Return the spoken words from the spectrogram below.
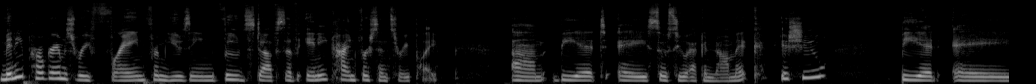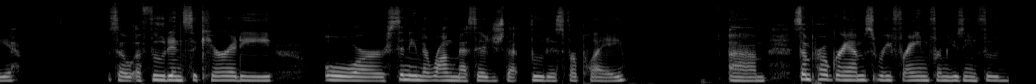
Many programs refrain from using foodstuffs of any kind for sensory play, um, be it a socioeconomic issue, be it a so a food insecurity or sending the wrong message that food is for play. Um, some programs refrain from using food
